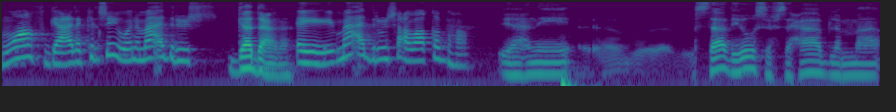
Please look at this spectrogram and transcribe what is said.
وموافقة على كل شيء وأنا ما أدري وش جدعنه إي ما أدري وش عواقبها. يعني الاستاذ يوسف سحاب لما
